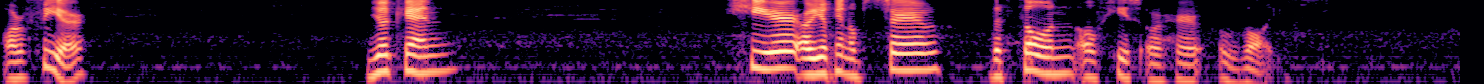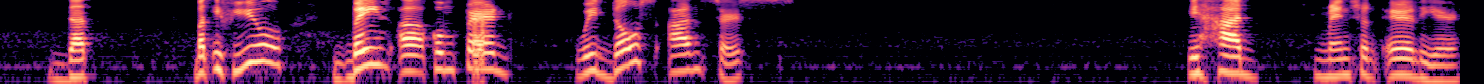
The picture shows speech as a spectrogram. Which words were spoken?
or fear, you can hear or you can observe the tone of his or her voice. That but if you based uh, compared with those answers he had mentioned earlier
